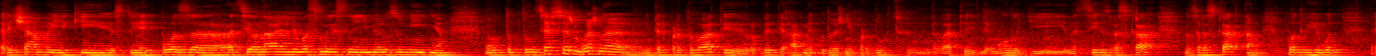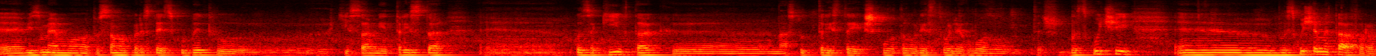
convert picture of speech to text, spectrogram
речами, які стоять поза раціональним осмисленням і розумінням. От, тобто ну, це все ж можна інтерпретувати, робити гарний художній продукт, давати для молоді. І на цих зразках, на зразках там подвиги, от візьмемо ту саму Берестецьку битву, ті самі 300 е, козаків, так. е, Нас тут 300, як шкло товариство лягло. Ну, теж блискучий, е, блискуча метафора,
